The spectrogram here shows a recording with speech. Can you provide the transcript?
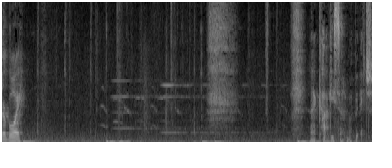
There's our boy. That cocky son of a bitch.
